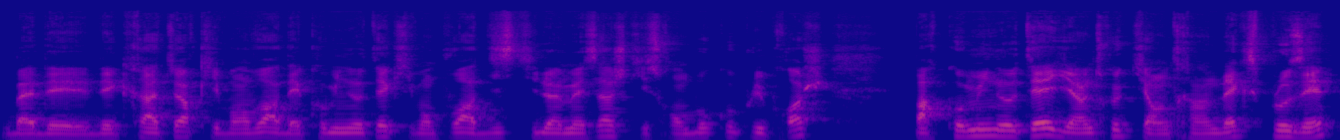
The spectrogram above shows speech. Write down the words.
bah, des, des, créateurs qui vont avoir des communautés qui vont pouvoir distiller un message qui seront beaucoup plus proches par communauté, il y a un truc qui est en train d'exploser.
